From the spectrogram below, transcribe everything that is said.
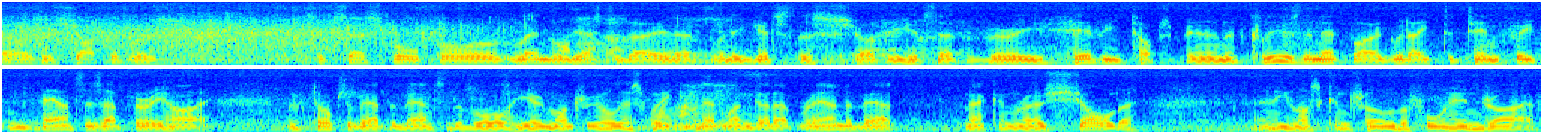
That was a shot that was successful for Lendl yesterday, that when he gets this shot, he hits that very heavy topspin, and it clears the net by a good 8 to 10 feet and bounces up very high. We've talked about the bounce of the ball here in Montreal this week, and that one got up round about McEnroe's shoulder, and he lost control of the forehand drive.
